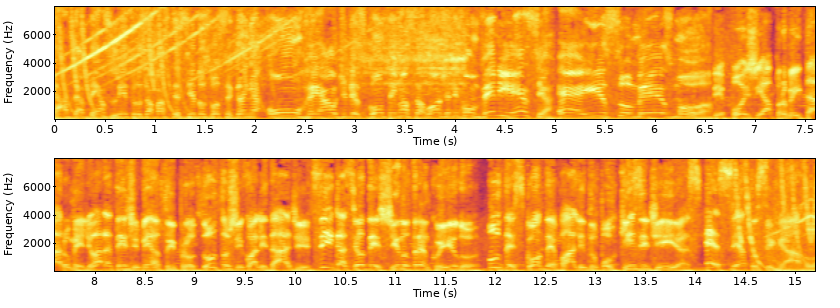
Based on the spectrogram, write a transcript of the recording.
cada 10 litros abastecidos você ganha um real de desconto em nossa loja de conveniência. É isso mesmo. Depois de aproveitar o melhor atendimento e produtos de qualidade, siga seu destino tranquilo. O desconto desconto é válido por 15 dias, exceto cigarro.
